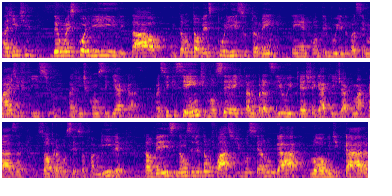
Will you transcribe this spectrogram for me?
a gente deu uma escolhida e tal, então talvez por isso também tenha contribuído para ser mais difícil a gente conseguir a casa. Mas fique ciente, você aí que está no Brasil e quer chegar aqui já com uma casa só para você e sua família, talvez não seja tão fácil de você alugar logo de cara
